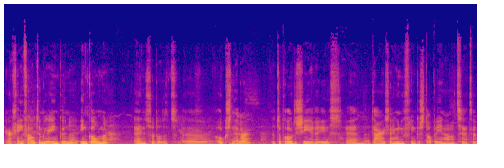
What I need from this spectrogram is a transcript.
er geen fouten meer in kunnen inkomen. En zodat het uh, ook sneller te produceren is. En daar zijn we nu flinke stappen in aan het zetten.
